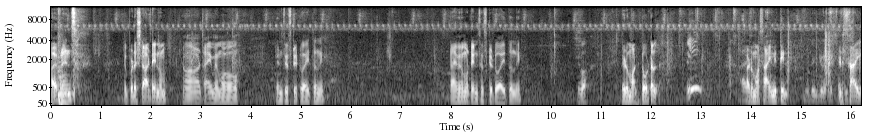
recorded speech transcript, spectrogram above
హాయ్ ఫ్రెండ్స్ ఇప్పుడే స్టార్ట్ అయినాం. టైం ఏమో టెన్ ఫిఫ్టీ టూ అవుతుంది టైం ఏమో టెన్ ఫిఫ్టీ టూ అవుతుంది ఇగో ఇడు మా టోటల్. అడు మా సాయి నితిన్. ఇడు సాయి.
